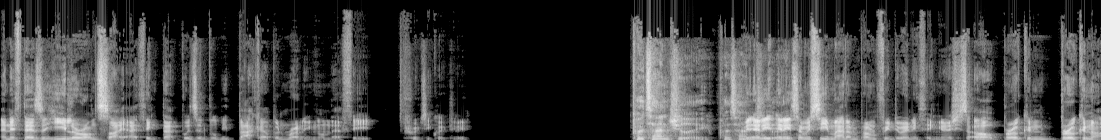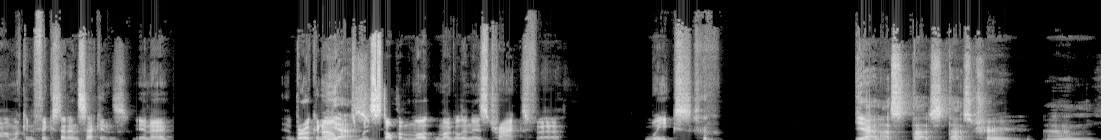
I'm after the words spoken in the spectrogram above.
And if there's a healer on site, I think that wizard will be back up and running on their feet pretty quickly. Potentially, I mean, potentially. any, anytime we see Madame Pomfrey do anything, you know, she's like, "Oh, broken broken arm, I can fix that in seconds." You know, A broken arm Yes. would, would stop a muggle in his tracks for weeks. Yeah, that's that's that's true. Um,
